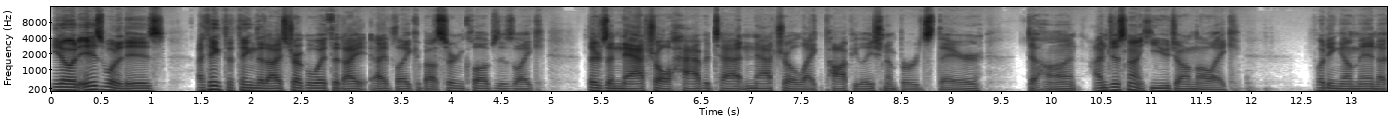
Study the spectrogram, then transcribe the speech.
you know, it is what it is. I think the thing that I struggle with that I, I like about certain clubs is like there's a natural habitat and natural like population of birds there to hunt. I'm just not huge on the like putting them in a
